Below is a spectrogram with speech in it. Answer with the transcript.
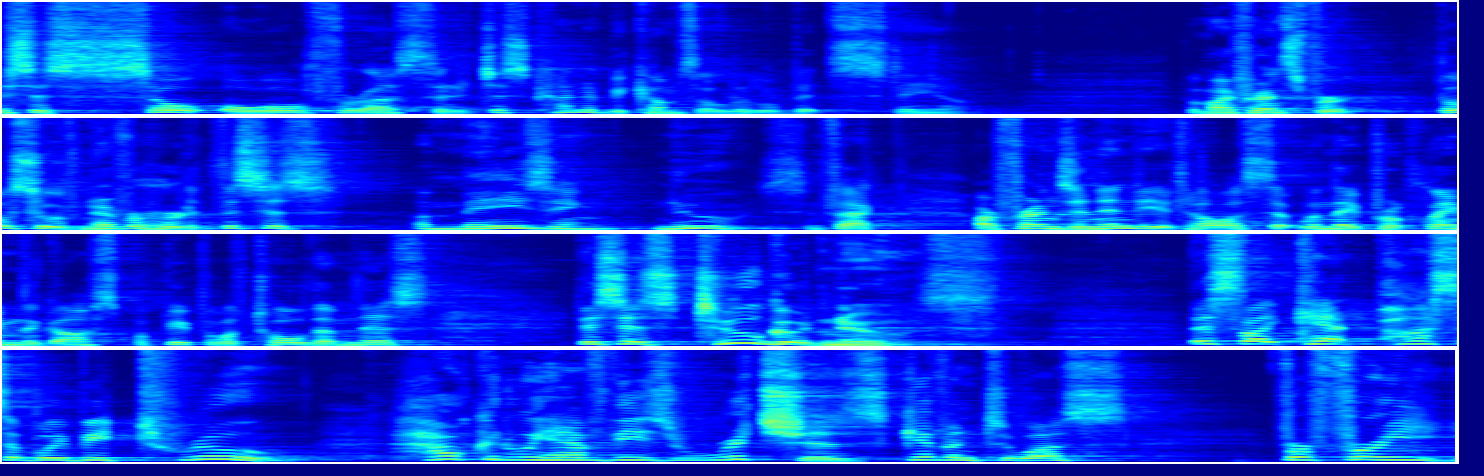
this is so old for us that it just kind of becomes a little bit stale. But, my friends, for those who have never heard it, this is amazing news. In fact, our friends in India tell us that when they proclaim the gospel, people have told them this this is too good news. This like can't possibly be true. How could we have these riches given to us for free?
